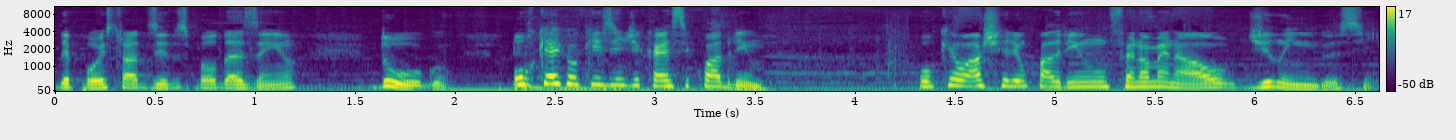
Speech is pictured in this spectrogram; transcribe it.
depois traduzidas pelo desenho do Hugo. Por que, que eu quis indicar esse quadrinho? Porque eu acho ele um quadrinho fenomenal de lindo, assim.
